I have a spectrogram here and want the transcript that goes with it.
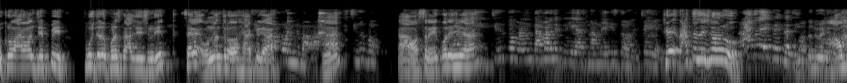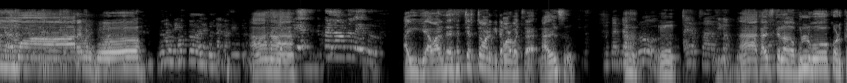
శుక్రవారం అని చెప్పి పూజలు పురస్కారాలు చేసింది. సరే ఉన్నంతలో హ్యాపీగా ఆ? ఆ, వస్తాను ఏం కూర చేసింది కదా రాత్రి చేసినారు అమ్మా ఆహా. అయ్యా వాడు సచ్చేస్తాం వాడికి టమాటా పచ్చడి. నాకు తెలుసు. కలిసి తిన్నాం ఫుల్ కొడుక.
